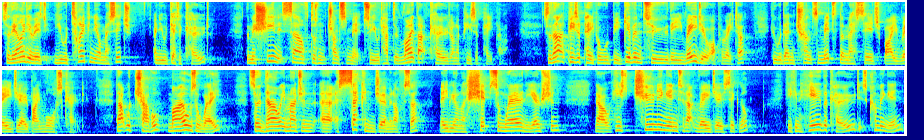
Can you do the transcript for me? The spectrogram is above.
So the idea is you would type in your message and you would get a code. The machine itself doesn't transmit, so you would have to write that code on a piece of paper. So that piece of paper would be given to the radio operator, who would then transmit the message by radio by Morse code. That would travel miles away so now imagine uh, a second German officer, maybe on a ship somewhere in the ocean. Now, he's tuning into that radio signal. He can hear the code, it's coming in,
